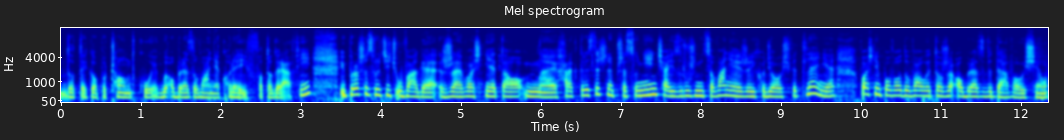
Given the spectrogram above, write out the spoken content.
do tego początku jakby obrazowania Korei w fotografii. I proszę zwrócić uwagę, że właśnie to mm, charakterystyczne przesunięcia i zróżnicowania, jeżeli chodzi o oświetlenie, właśnie powodowały to, że obraz wydawał się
